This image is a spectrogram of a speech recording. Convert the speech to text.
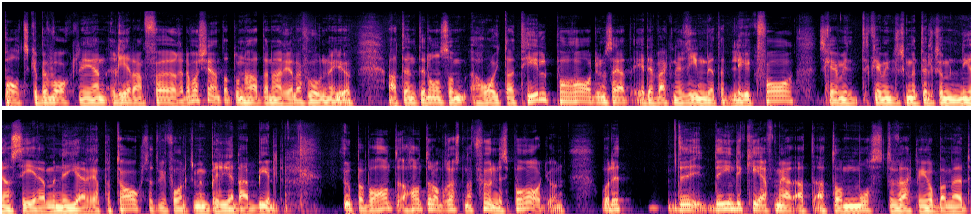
partiska bevakningen redan före det var känt att hon hade den här relationen. Ju. Att det inte är någon som hojtar till på radion och säger att är det verkligen rimligt att det ligger kvar? Ska vi, ska vi liksom inte liksom nyansera med nya reportage så att vi får liksom en bredare bild? Uppenbarligen har inte, har inte de rösterna funnits på radion. Och det det, det, indikerar för mig att, att de måste verkligen jobba med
